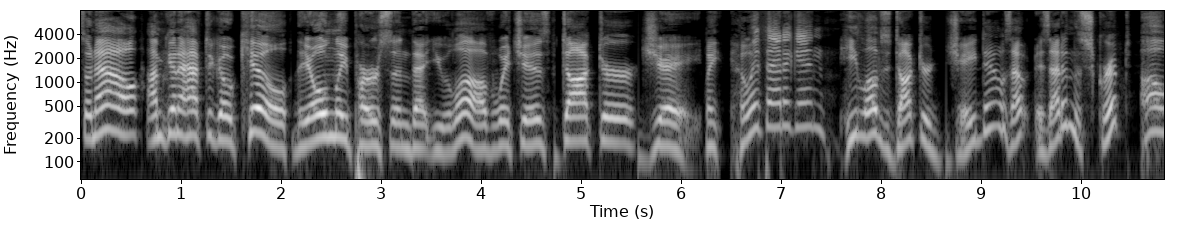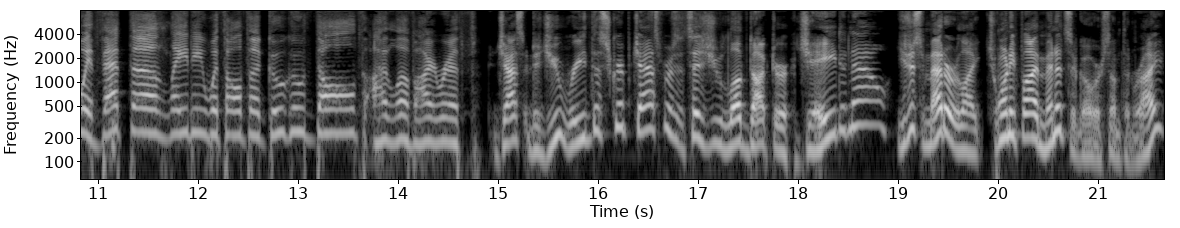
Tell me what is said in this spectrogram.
So now I'm gonna have to go kill the only person that you love, which is Dr. Jade. Wait, who is that again? He loves Dr. Jade now? Is that is that in the script? Oh, is that the lady with all the Goo Goo dolls? I love Iris. Jasper, did you read the script, Jaspers? It says you love Dr. Jade now? You just met her like 25 minutes ago or something, right?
